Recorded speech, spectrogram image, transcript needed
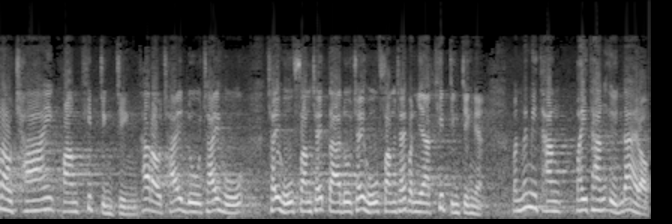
ถ้าเราใช้ความคิดจริง ๆ ถ้าเราใช้ดูใช้หู ใช้หูฟังใช้ตาดูใช้หูฟังใช้ปัญญาคิดจริง ๆ เนี่ย มันไม่มีทางไปทางอื่นได้หรอก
